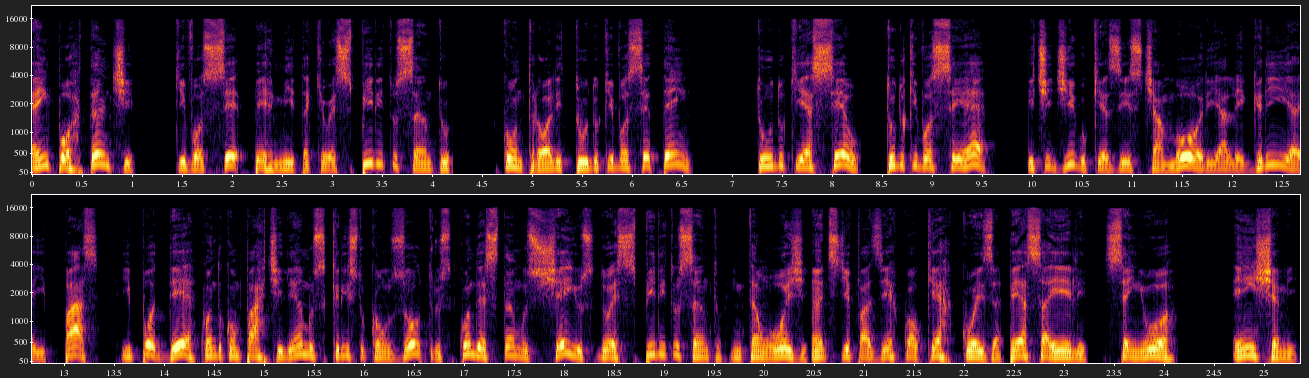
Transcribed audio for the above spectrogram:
É importante que você permita que o Espírito Santo controle tudo que você tem, tudo que é seu, tudo que você é. E te digo que existe amor e alegria e paz e poder quando compartilhamos Cristo com os outros, quando estamos cheios do Espírito Santo. Então, hoje, antes de fazer qualquer coisa, peça a Ele: Senhor, Encha-me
